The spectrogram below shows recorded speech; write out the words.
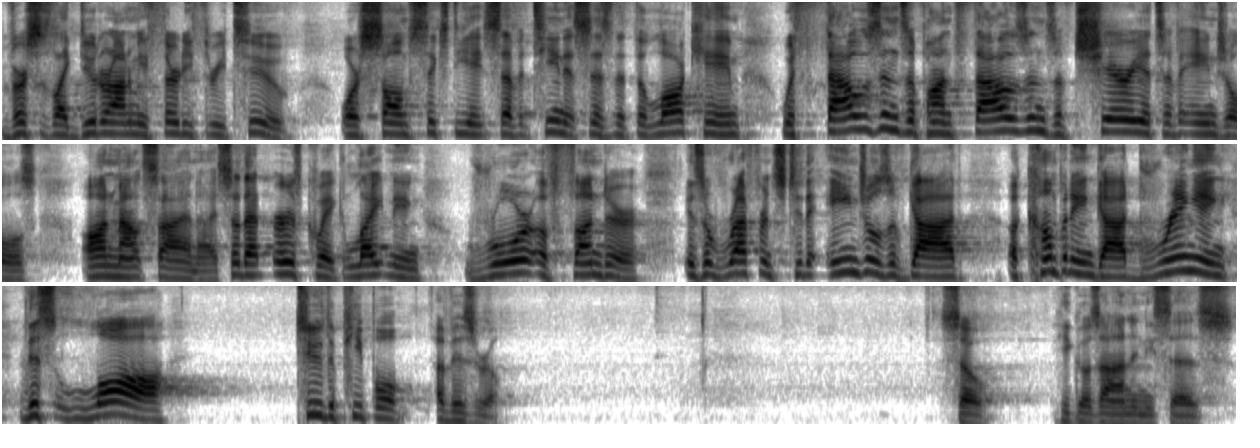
verses like Deuteronomy 33 2 or Psalm 68 17. It says that the law came with thousands upon thousands of chariots of angels on Mount Sinai. So that earthquake, lightning, roar of thunder is a reference to the angels of God accompanying God, bringing this law to the people of Israel. So, he goes on and he says,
